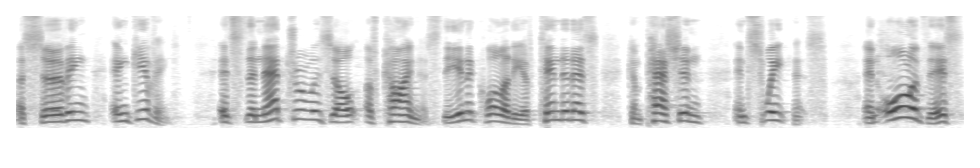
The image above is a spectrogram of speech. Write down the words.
a serving and giving. It's the natural result of kindness, the inequality of tenderness, compassion, and sweetness. And all of this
